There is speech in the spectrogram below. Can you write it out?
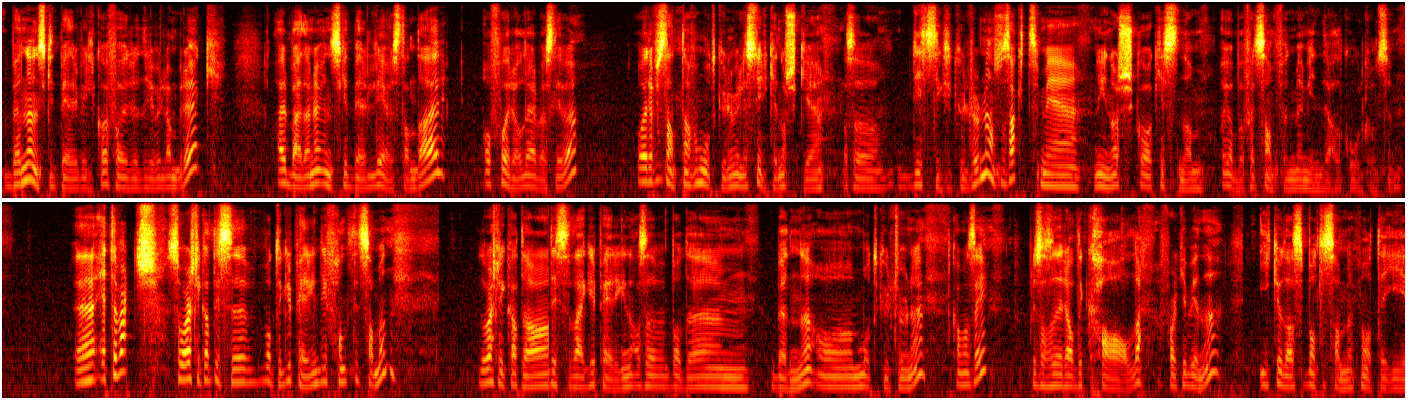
Bøndene ønsket bedre vilkår for å drive landbruk. Arbeiderne ønsket bedre levestandard og forhold i arbeidslivet. Og representantene for motkulturen ville styrke norske altså distriktskulturen, som sagt, med nynorsk og kristendom, og jobbe for et samfunn med mindre alkoholkonsum. Etter hvert så var det slik at disse måte, grupperingene de fant litt sammen. Det var slik at da disse der grupperingene, altså både bøndene og motkulturene, kan man si, pluss altså radikale folk i byene, gikk jo da på en måte sammen på en måte i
